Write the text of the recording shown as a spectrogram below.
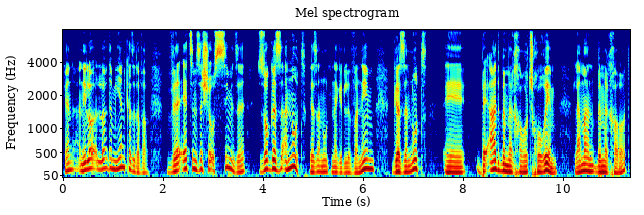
כן? אני לא, לא אדמיין כזה דבר. ועצם זה שעושים את זה, זו גזענות. גזענות נגד לבנים, גזענות אה, בעד במרכאות שחורים. למה במרכאות?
